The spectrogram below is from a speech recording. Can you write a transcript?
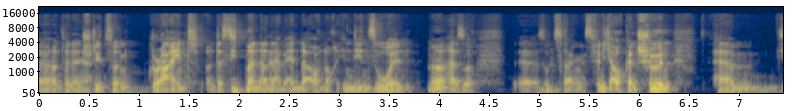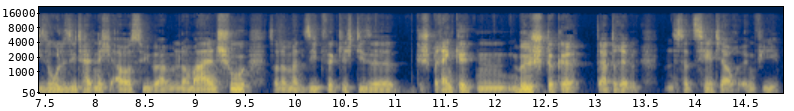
äh, und dann ja. entsteht so ein Grind und das sieht man dann ja. am Ende auch noch in den Sohlen. Ne? Also äh, mhm. sozusagen, das finde ich auch ganz schön. Ähm, die Sohle sieht halt nicht aus wie beim normalen Schuh, sondern man sieht wirklich diese gesprenkelten Müllstücke da drin. Und das erzählt ja auch irgendwie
